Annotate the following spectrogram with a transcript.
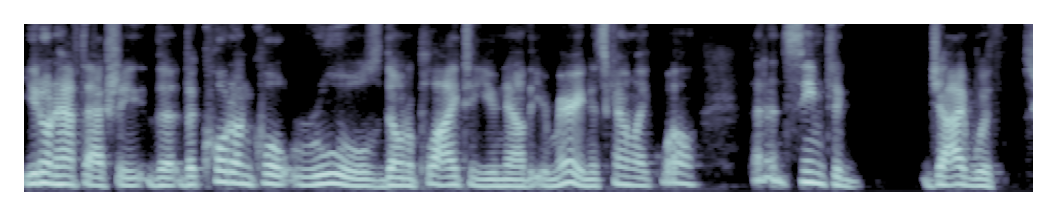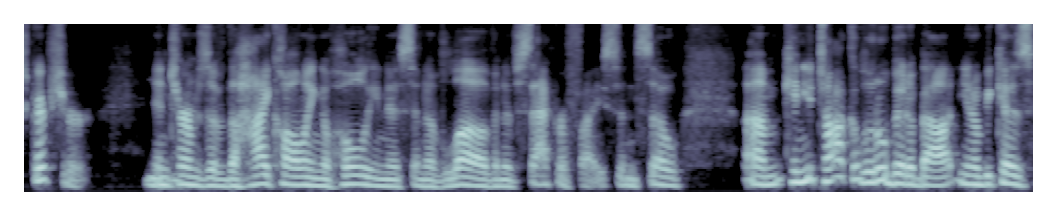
You don't have to actually the the quote unquote rules don't apply to you now that you're married. And it's kind of like, well, that doesn't seem to jibe with scripture mm-hmm. in terms of the high calling of holiness and of love and of sacrifice. And so, um, can you talk a little bit about you know because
